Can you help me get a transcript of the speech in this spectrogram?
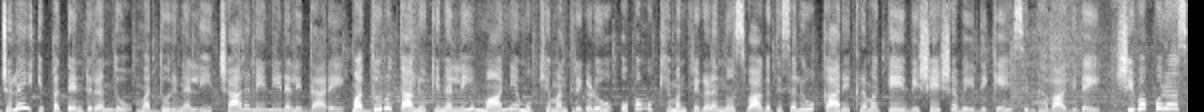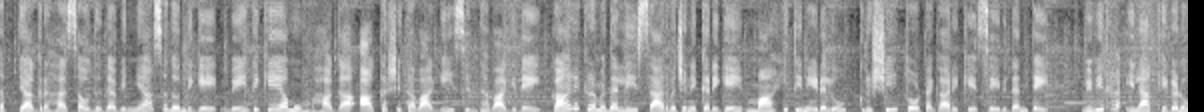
ಜುಲೈ ಇಪ್ಪತ್ತೆಂಟರಂದು ಮದ್ದೂರಿನಲ್ಲಿ ಚಾಲನೆ ನೀಡಲಿದ್ದಾರೆ. ಮದ್ದೂರು ತಾಲೂಕಿನಲ್ಲಿ ಮಾನ್ಯ ಮುಖ್ಯಮಂತ್ರಿಗಳು, ಉಪಮುಖ್ಯಮಂತ್ರಿಗಳನ್ನು ಸ್ವಾಗತಿಸಲು ಕಾರ್ಯಕ್ರಮಕ್ಕೆ ವಿಶೇಷ ವೇದಿಕೆ ಸಿದ್ಧವಾಗಿದೆ. ಶಿವಪುರ ಸತ್ಯಾಗ್ರಹ ಸೌಧದ ವಿನ್ಯಾಸದೊಂದಿಗೆ ವೇದಿಕೆಯ ಮುಂಭಾಗ ಆಕರ್ಷಿತವಾಗಿ ಸಿದ್ಧವಾಗಿದೆ. ಕಾರ್ಯಕ್ರಮದಲ್ಲಿ ಸಾರ್ವಜನಿಕರಿಗೆ ಮಾಹಿತಿ ನೀಡಲು ಕೃಷಿ ತೋಟಗಾರಿಕೆ ಸೇರಿದಂತೆ ವಿವಿಧ ಇಲಾಖೆಗಳು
